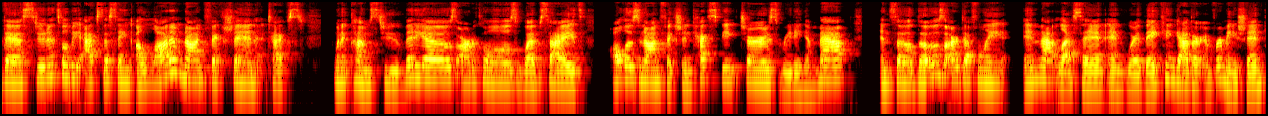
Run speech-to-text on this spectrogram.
the students will be accessing a lot of nonfiction text when it comes to videos, articles, websites, all those nonfiction text features, reading a map. And so those are definitely in that lesson and where they can gather information.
